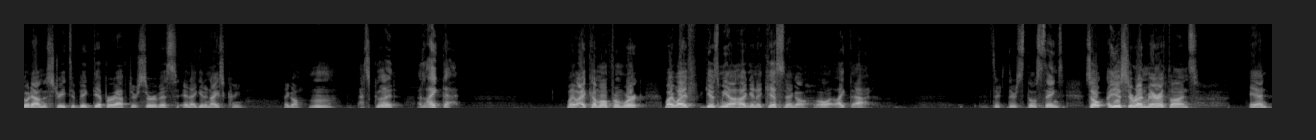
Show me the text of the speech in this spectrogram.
go down the street to Big Dipper after service and I get an ice cream. I go, hmm, that's good. I like that. My, I come home from work, my wife gives me a hug and a kiss, and I go, oh, I like that. There, there's those things. So I used to run marathons, and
